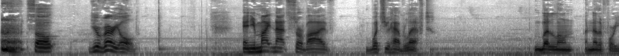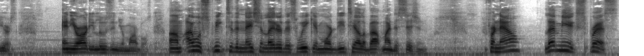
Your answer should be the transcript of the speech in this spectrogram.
so you're very old and you might not survive what you have left let alone another four years. And you're already losing your marbles. Um, I will speak to the nation later this week in more detail about my decision. For now, let me express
